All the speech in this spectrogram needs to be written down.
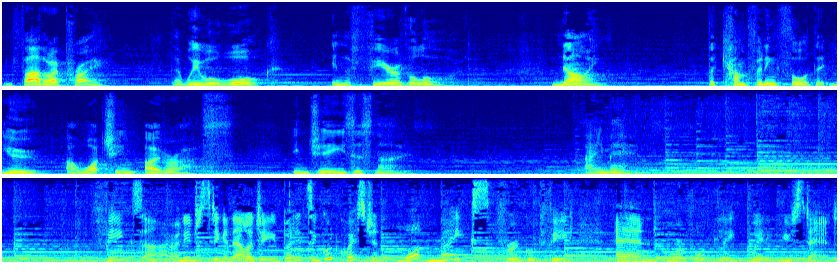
And Father, I pray that we will walk in the fear of the Lord, knowing the comforting thought that you are watching over us. In Jesus' name, amen. Figs are an interesting analogy, but it's a good question. What makes for a good fig? And more importantly, where do you stand?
